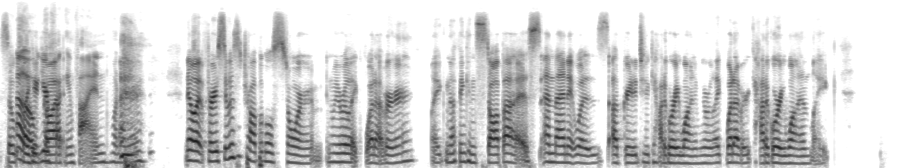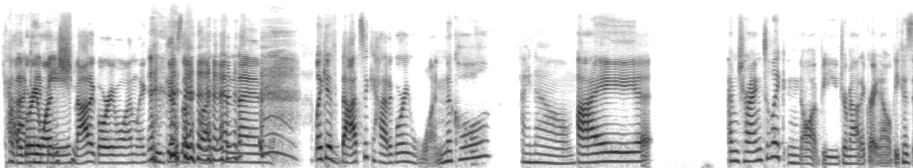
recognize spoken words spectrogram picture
so oh, like it you're got, fucking fine. Whatever. No, at first it was a tropical storm, and we were like, whatever, like nothing can stop us. And then it was upgraded to a category one, and we were like, whatever, category one, like oh, category one, be? schmategory one, like who gives a fuck? and then, like, if that's a category one, Nicole, I know. I. I'm trying to like not be dramatic right now because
